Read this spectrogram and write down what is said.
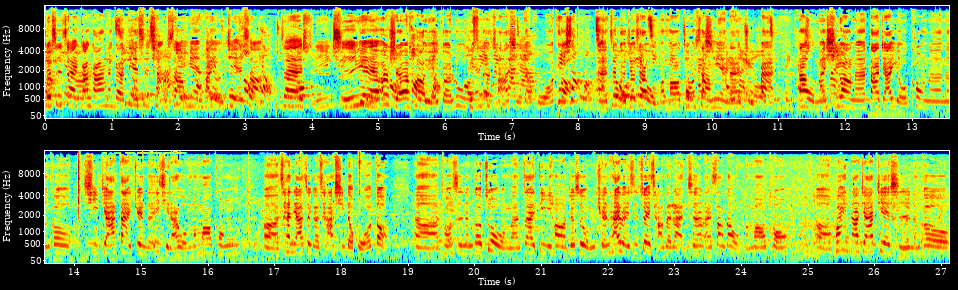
就是在刚刚那个电视墙上面还有介绍，在十十月二十二号有一个露天的茶席的活动，呃，这个就在我们猫空上面来举办。那我们希望呢，大家有空呢，能够惜家带眷的一起来我们猫空，呃，参加这个茶席的活动。呃，同时能够坐我们在地哈，就是我们全台北市最长的缆车来上到我们猫空，呃，欢迎大家届时能够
